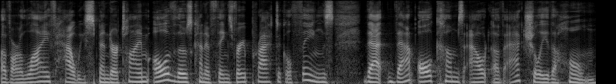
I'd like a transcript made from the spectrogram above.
of our life how we spend our time all of those kind of things very practical things that that all comes out of actually the home.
